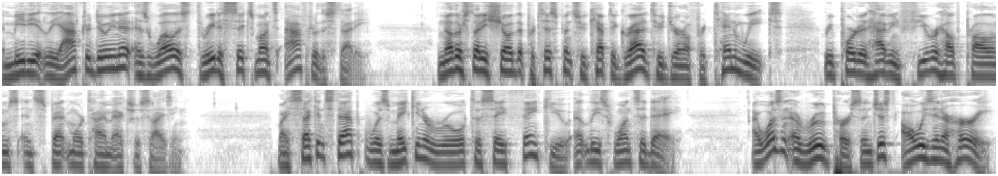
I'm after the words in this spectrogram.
immediately after doing it, as well as three to six months after the study. Another study showed that participants who kept a gratitude journal for 10 weeks reported having fewer health problems and spent more time exercising. My second step was making a rule to say thank you at least once a day. I wasn't a rude person, just always in a hurry.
